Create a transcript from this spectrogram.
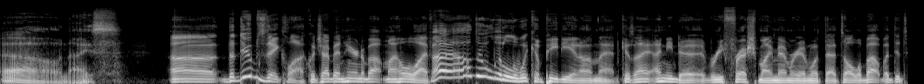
Oh, nice. Uh, the doomsday clock, which I've been hearing about my whole life. I'll do a little Wikipedia on that because I, I need to refresh my memory on what that's all about. But it's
